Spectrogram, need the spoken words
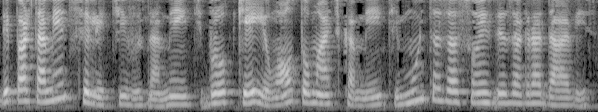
Departamentos seletivos da mente bloqueiam automaticamente muitas ações desagradáveis,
